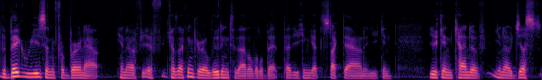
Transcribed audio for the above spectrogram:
the big reason for burnout, you know, if, if because I think you're alluding to that a little bit, that you can get stuck down and you can you can kind of you know just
